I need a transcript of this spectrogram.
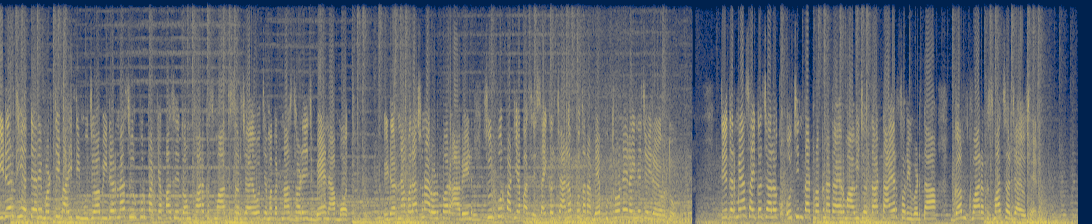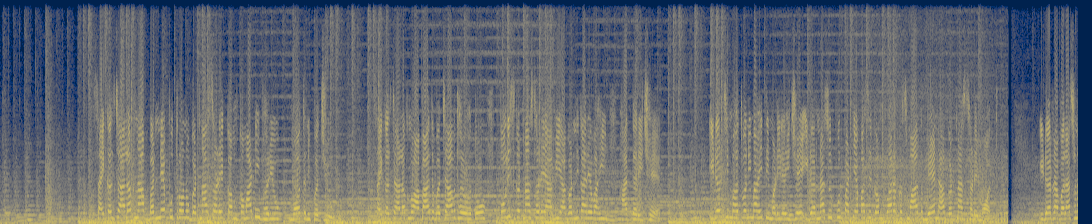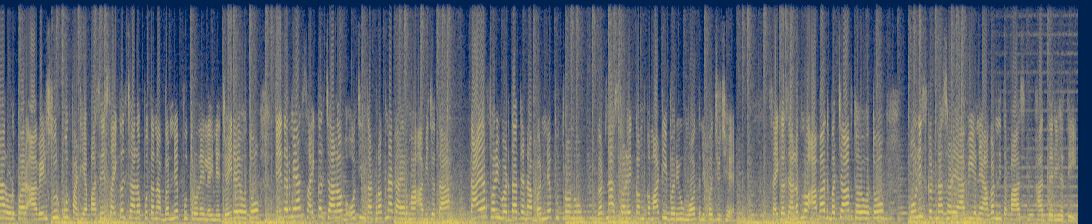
ઈડરથી અત્યારે મળતી માહિતી મુજબ ઈડરના સુરપુર પાટિયા પાસે ગમખ્વાર અકસ્માત સર્જાયો, જેમાં ઘટના સ્થળે જ બે ના મોત. ઈડરના વલાસણા રોડ પર આવેલ સુરપુર પાટિયા પાસે સાયકલ ચાલક પોતાના બે પુત્રોને લઈને જઈ રહ્યો હતો. તે દરમિયાન સાયકલ ચાલક ઓચિંતા ટ્રકના ટાયરમાં આવી જતા ટાયર ફરી વળતા ગમખ્વાર અકસ્માત સર્જાયો છે. સાયકલ ચાલકના બંને પુત્રોનું ઘટના સ્થળે કમકમાટી ભર્યું, મોત નીપજ્યું. સાયકલ ચાલકનો આબાદ બચાવ થયો હતો. પોલીસ ઘટના સ્થળે આવી આગળની કાર્યવાહી હાથ ધરી છે. ઈડરથી મહત્વની માહિતી મળી રહી છે. ઈડરના સુરપુર પાટિયા પાસે ગમખ્વાર અકસ્માત. બે ના ઘટના સ્થળે મોત. ઈડરના વલાસણા રોડ પર આવેલ સુરપુર પાટિયા પાસે સાયકલ ચાલક પોતાના બંને પુત્રોને લઈને જઈ રહ્યો હતો. તે દરમિયાન સાયકલ ચાલક ઓચિંતા ટ્રકના ટાયરમાં આવી જતા ટાયર ફરી વળતા તેના બંને પુત્રોનું ઘટના સ્થળે કમકમાટી ભર્યું મોત નીપજ્યું છે. સાયકલ ચાલકનો આબાદ બચાવ થયો હતો. પોલીસ ઘટના સ્થળે આવી અને આગળની તપાસ હાથ ધરી હતી.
